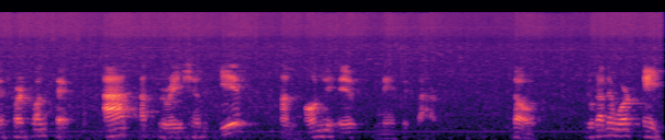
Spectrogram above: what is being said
The first one says, add aspiration if and only if necessary. So look at the word eight.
